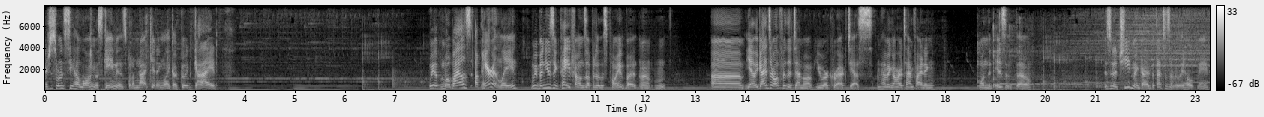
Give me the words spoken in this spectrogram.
I just want to see how long this game is, but I'm not getting like a good guide. We have mobiles? Apparently. We've been using payphones up until this point, but uh, mm. Um, yeah, the guides are all for the demo. You are correct, yes. I'm having a hard time finding one that isn't, though. There's an achievement guide, but that doesn't really help me.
